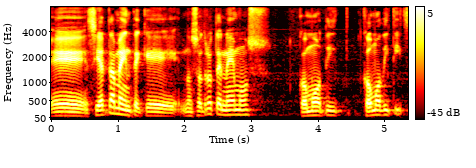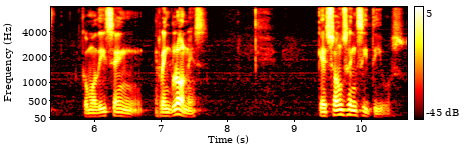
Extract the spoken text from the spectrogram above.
eh, ciertamente que nosotros tenemos comodi- commodities, como dicen, renglones, que son sensitivos.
